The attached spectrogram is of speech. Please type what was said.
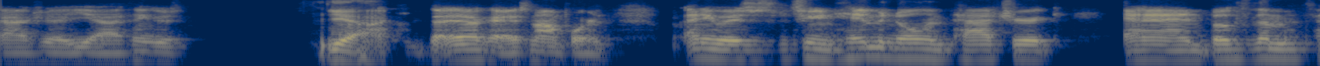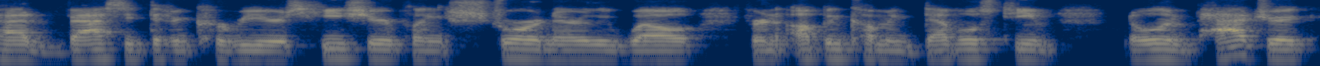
actually, yeah, I think it was. Yeah. Uh, okay, it's not important. Anyways, it's between him and Nolan Patrick, and both of them have had vastly different careers. Hischier playing extraordinarily well for an up and coming Devils team. Nolan Patrick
